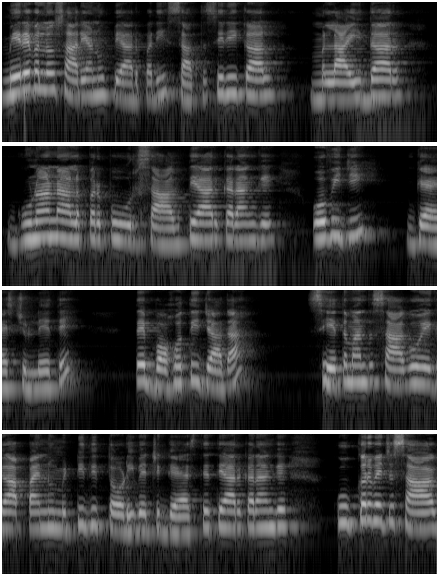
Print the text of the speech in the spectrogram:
ਮੇਰੇ ਵੱਲੋਂ ਸਾਰਿਆਂ ਨੂੰ ਪਿਆਰ ਭਰੀ ਸਤਿ ਸ੍ਰੀ ਅਕਾਲ। ਮਲਾਈਦਾਰ ਗੁਣਾਂ ਨਾਲ ਭਰਪੂਰ ਸਾਗ ਤਿਆਰ ਕਰਾਂਗੇ। ਉਹ ਵੀ ਜੀ ਗੈਸ ਚੁੱਲ੍ਹੇ ਤੇ। ਤੇ ਬਹੁਤ ਹੀ ਜ਼ਿਆਦਾ ਸਿਹਤਮੰਦ ਸਾਗ ਹੋਏਗਾ। ਆਪਾਂ ਇਹਨੂੰ ਮਿੱਟੀ ਦੀ ਤੌੜੀ ਵਿੱਚ ਗੈਸ ਤੇ ਤਿਆਰ ਕਰਾਂਗੇ। ਕੁੱਕਰ ਵਿੱਚ ਸਾਗ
